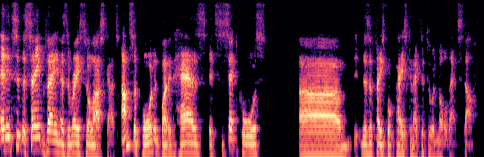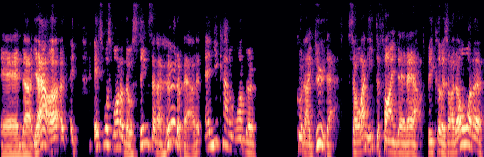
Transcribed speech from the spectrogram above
and it's in the same vein as the race to Alaska. It's unsupported, but it has it's a set course. Um, there's a Facebook page connected to it and all that stuff. And uh, yeah, uh, it, it was one of those things that I heard about it, and you kind of wonder, could I do that? So I need to find that out because I don't want to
